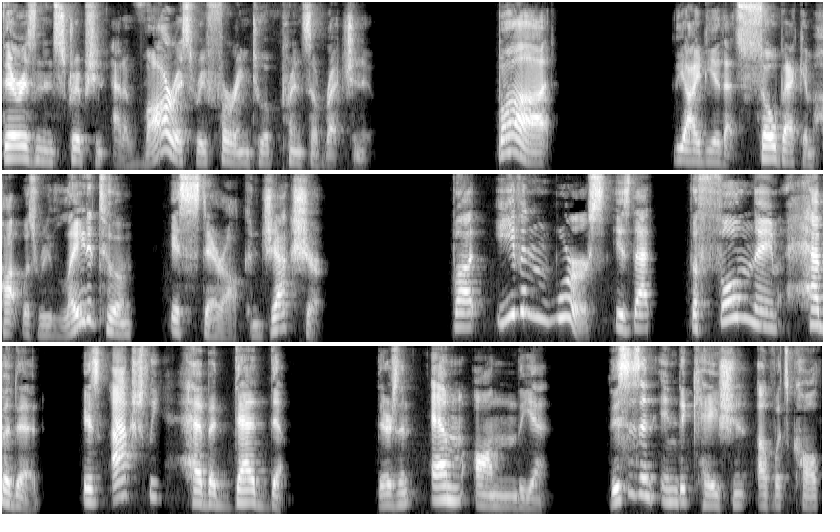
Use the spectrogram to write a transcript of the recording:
There is an inscription at Avaris referring to a prince of Retjenu. But the idea that Sobek Imhotep was related to him is sterile conjecture. But even worse is that the full name Hebeded is actually Hebededim. There's an M on the end. This is an indication of what's called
